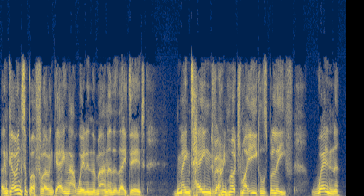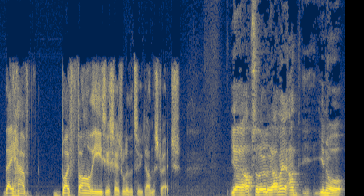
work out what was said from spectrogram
And going to Buffalo and getting that win in the manner that they did maintained very much my Eagles belief when they have by far the easiest schedule of the two down the stretch. Yeah, absolutely. I mean, I, you know,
